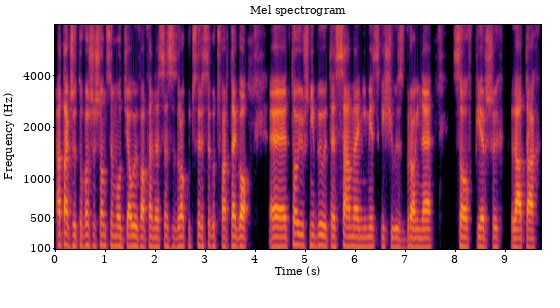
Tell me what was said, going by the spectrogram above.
a także towarzyszące mu oddziały Waffen-SS z roku 1944, to już nie były te same niemieckie siły zbrojne, co w pierwszych latach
